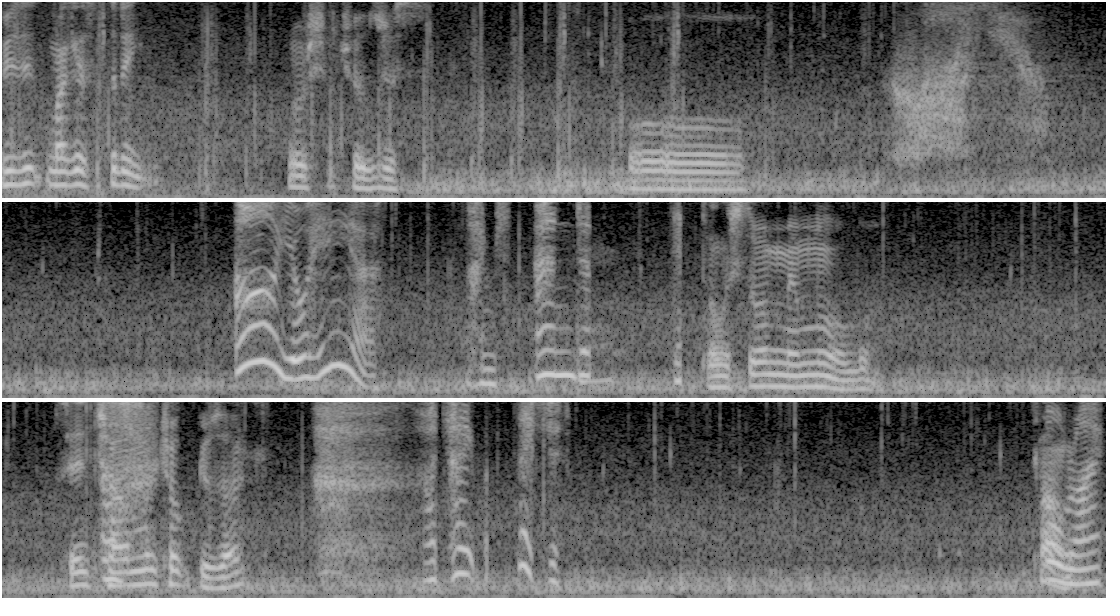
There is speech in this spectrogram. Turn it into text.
Visit Magistering. Dur şimdi çözeceğiz. Oo. Ah, you're here. I'm and Tanıştığıma memnun oldum. Senin charm'ın çok güzel. I take. Let's just. Tamam. All right.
